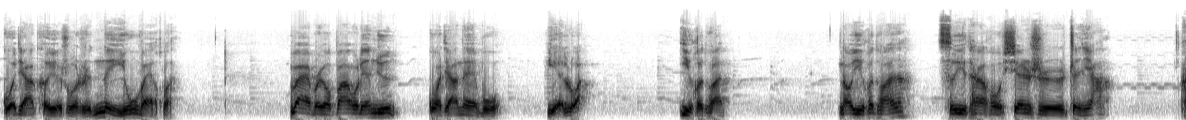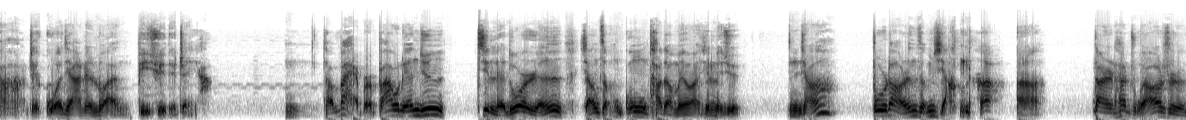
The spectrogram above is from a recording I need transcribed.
国家可以说是内忧外患，外边有八国联军，国家内部也乱，义和团闹义和团啊。慈禧太后先是镇压，啊，这国家这乱必须得镇压。嗯，他外边八国联军进来多少人，想怎么攻，他倒没往心里去。你瞧，不知道人怎么想的啊？但是他主要是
